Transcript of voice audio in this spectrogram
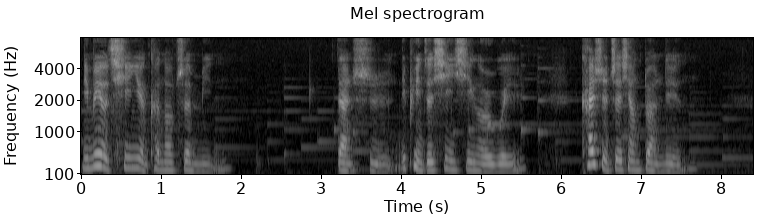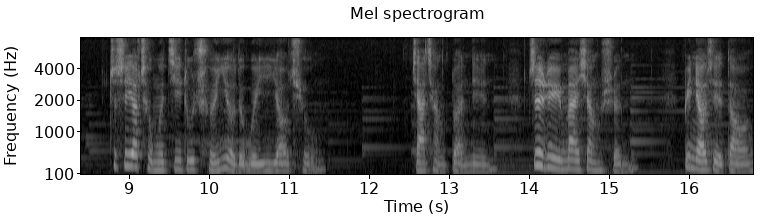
你没有亲眼看到证明，但是你凭着信心而为，开始这项锻炼。这是要成为基督存有的唯一要求。加强锻炼，自律迈向神，并了解到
